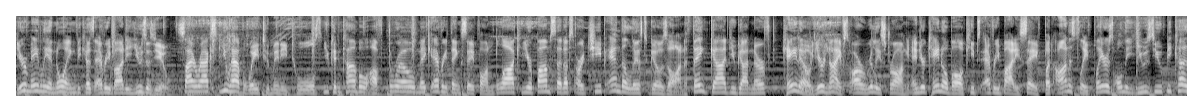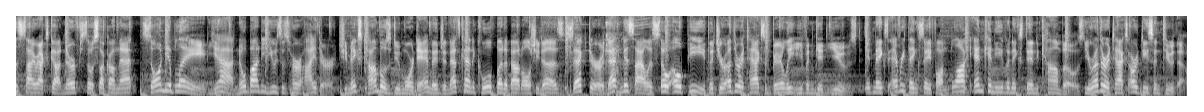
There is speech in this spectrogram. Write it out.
You're mainly annoying because everybody uses you. Cyrax, you have way too many tools, you can combo off throw, make everything safe on block, your bomb setups are cheap, and the list goes on. Thank god you got nerfed. Kano, your knives are really strong, and your Kano ball keeps everybody safe, but honestly, players only use you because Cyrax got nerfed, so suck on that. Sonya Blade, yeah, nobody uses her either. She makes combos do more damage, and that's kinda cool, but about all she does. Sektor, that missile is so OP that your other attacks barely even get used. It makes everything safe on block and can even extend combos. Your other attacks are decent too though.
